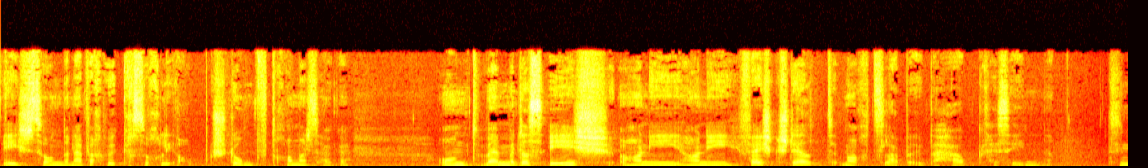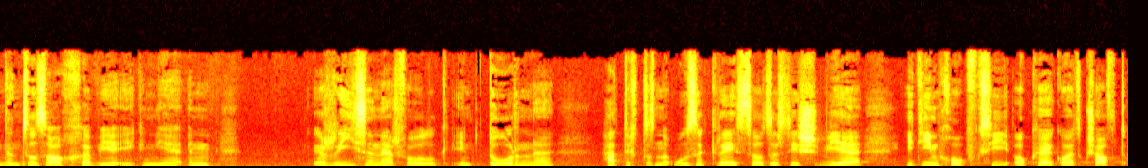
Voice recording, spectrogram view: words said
ist, sondern einfach wirklich so ein bisschen abgestumpft, kann man sagen. Und wenn man das ist, habe ich, habe ich festgestellt, macht das Leben überhaupt keinen Sinn. Das sind dann so Sachen wie irgendwie ein Riesenerfolg im Turnen. Hat dich das noch rausgerissen oder es war wie in deinem Kopf gewesen, okay, gut, geschafft,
